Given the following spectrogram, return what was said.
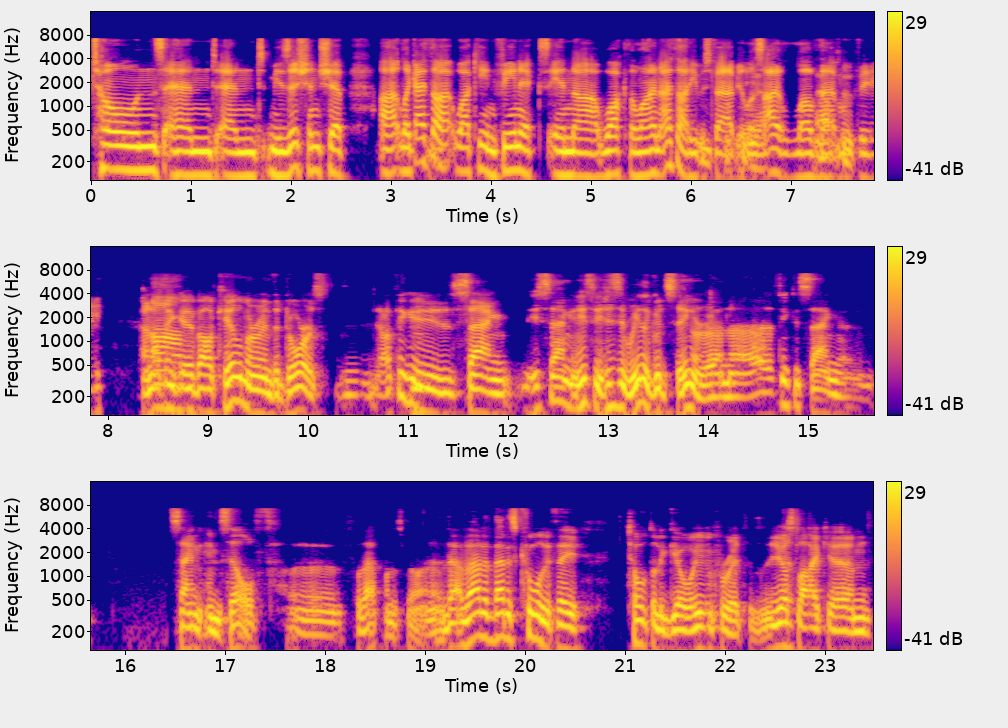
tones and and musicianship. Uh, like I thought Joaquin Phoenix in uh, Walk the Line, I thought he was fabulous. Yeah. I love that Absolutely. movie. And I think Um, uh, Val Kilmer in The Doors, I think he sang, he sang, he's, he's a really good singer, and uh, I think he sang, uh, sang himself uh, for that one as well. And that, that, that is cool if they totally go in for it, just like, um,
